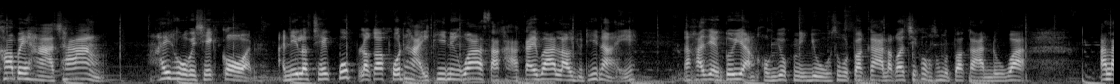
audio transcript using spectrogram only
เข้าไปหาช่างให้โทรไปเช็คก่อน อันนี้เราเช็คปุ๊บแล้วก็ค้นหาอีกทีนึงว่าสาขาใกล้บ้านเราอยู่ที่ไหนนะคะ อย่างตัวอย่างของยกนี่อยู่สมุทรปราการแล้วก็เช็คของสมุทรปราการดูว่า อะไร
